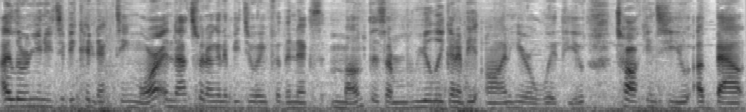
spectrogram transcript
I learned you need to be connecting more. And that's what I'm going to be doing for the next month is I'm really going to be on here with you, talking to you about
